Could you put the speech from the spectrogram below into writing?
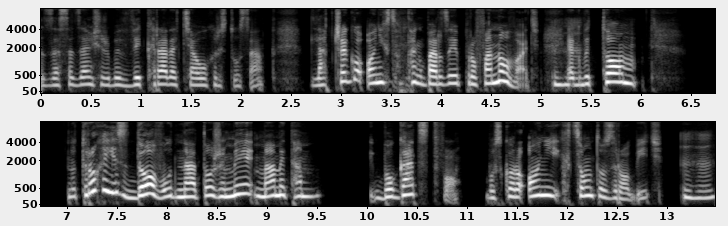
zasadzają się, żeby wykradać ciało Chrystusa. Dlaczego oni chcą tak bardzo je profanować? Mhm. Jakby to, no trochę jest dowód na to, że my mamy tam bogactwo, bo skoro oni chcą to zrobić, mhm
